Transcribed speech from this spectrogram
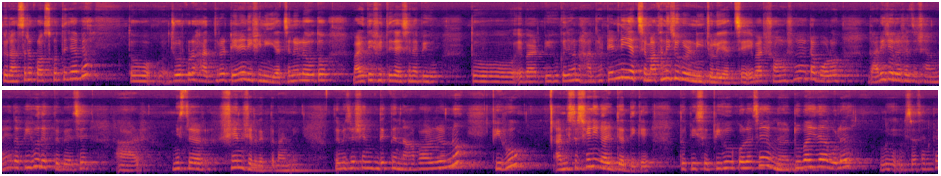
তো রাস্তাটা ক্রস করতে যাবে, তো জোর করে হাত ধরে টেনে ঋষি নিয়ে যাচ্ছে। নইলে ও তো বাড়িতে ফিরতে চাইছে না পিহু। তো এবার পিহুকে যখন হাত ধরে টেনে নিয়ে যাচ্ছে, মাথা নিচু করে নিয়ে চলে যাচ্ছে। এবার সঙ্গে সঙ্গে একটা বড় গাড়ি চলে এসেছে সামনে, তো পিহু দেখতে পেয়েছে। আর মিস্টার সেন সেটা দেখতে পায়নি। তো মিস্টার সেন দেখতে না পাওয়ার জন্য পিহু আর মিস্টার সেনই গাড়িটার দিকে। তো পিহু করেছে টুবাইদা বলে মিস্টার সেনকে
